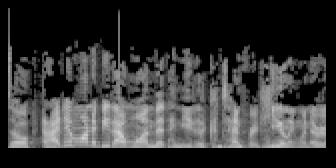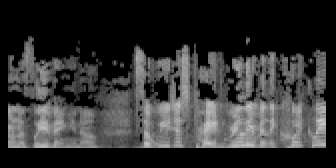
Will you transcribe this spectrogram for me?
so, and I didn't want to be that one that needed to contend for healing when everyone was leaving, you know. So we just prayed really, really quickly,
